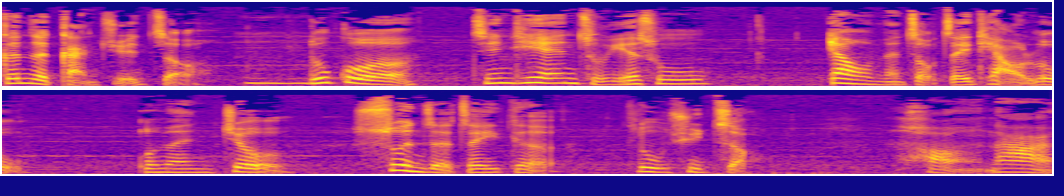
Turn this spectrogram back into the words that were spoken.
跟着感觉走。嗯，如果今天主耶稣要我们走这条路，我们就顺着这个路去走。好，那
